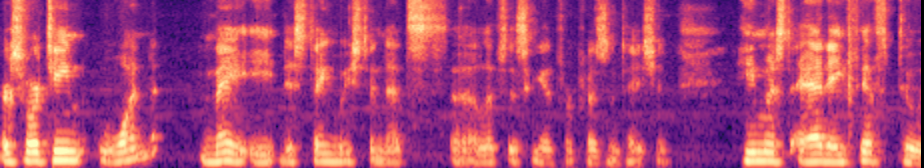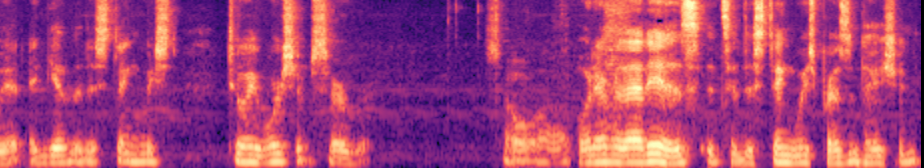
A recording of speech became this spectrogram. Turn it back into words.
Verse 14 one may eat distinguished, and that's uh, ellipsis again for presentation. He must add a fifth to it and give the distinguished to a worship server. So, uh, whatever that is, it's a distinguished presentation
